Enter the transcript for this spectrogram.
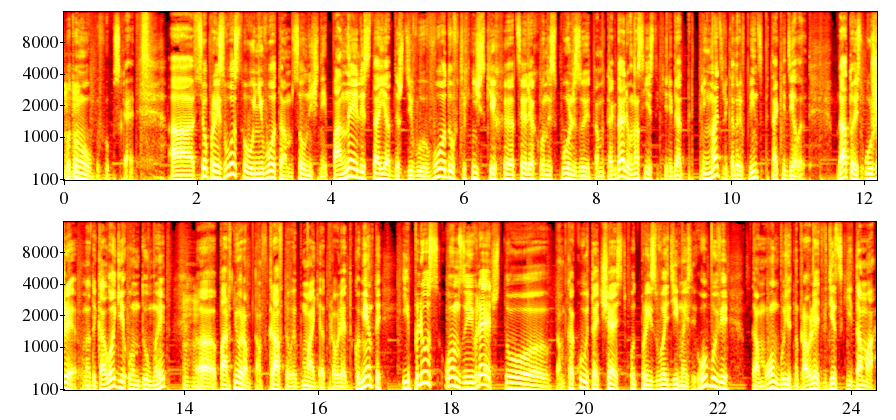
Вот он обувь выпускает. А все производство у него там солнечные панели стоят, дождевую воду в технических э, целях он использует там, и так далее. У нас есть такие ребята-предприниматели, которые в принципе так и делают. Да, то есть уже над экологией он думает, Мгм. э, партнерам там в крафтовой бумаге отправляет документы, и плюс он заявляет, что там какую-то часть от производимой обуви там он будет направлять в детские дома,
